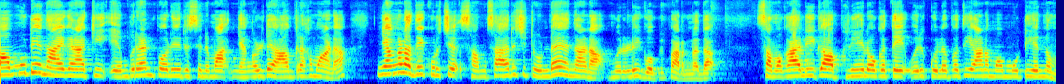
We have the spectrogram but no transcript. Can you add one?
മമ്മൂട്ടിയെ നായകനാക്കി എമ്പുരാൻ പോലെ ഒരു സിനിമ ഞങ്ങളുടെ ആഗ്രഹമാണ്. ഞങ്ങൾ അതേക്കുറിച്ച് സംസാരിച്ചിട്ടുണ്ട് എന്നാണ് മുരളിഗോപി പറഞ്ഞത്. സമകാലിക അഭിനയ ലോകത്തെ ഒരു കുലപതിയാണ് മമ്മൂട്ടിയെന്നും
